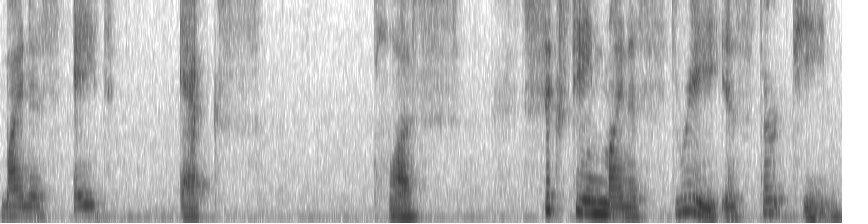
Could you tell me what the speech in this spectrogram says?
minus 8x plus 16 minus 3 is 13.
